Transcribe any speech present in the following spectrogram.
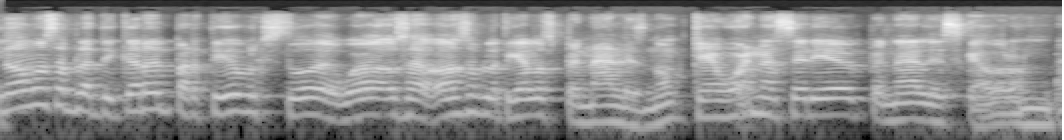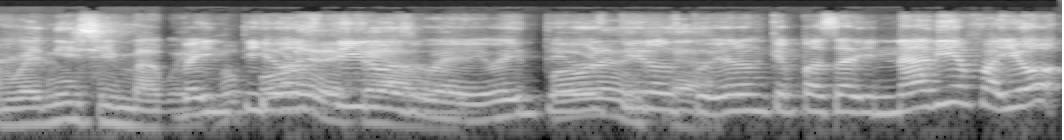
no vamos a platicar del partido porque estuvo de huevo. O sea, vamos a platicar los penales, ¿no? Qué buena serie de penales, cabrón. Buenísima, güey. 22 Pobre De Gea, tiros, güey. 22 Pobre De tiros. Tuvieron que pasar y nadie falló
